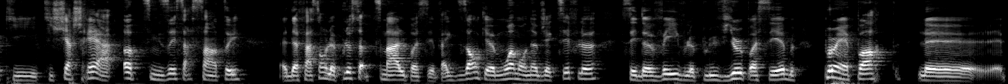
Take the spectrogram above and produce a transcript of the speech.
qui, qui chercherait à optimiser sa santé euh, de façon le plus optimale possible. Fait que disons que moi, mon objectif, c'est de vivre le plus vieux possible, peu importe le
